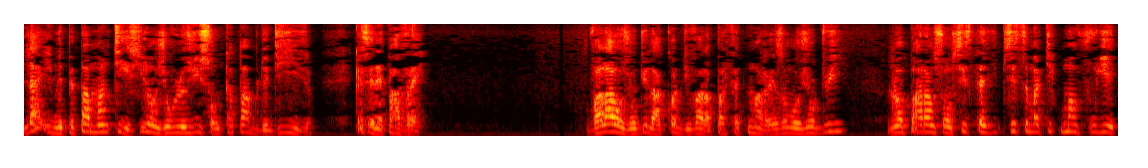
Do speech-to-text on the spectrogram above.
là, il ne peut pas mentir. Sinon, dis, ils sont capables de dire que ce n'est pas vrai. Voilà, aujourd'hui, la Côte d'Ivoire a parfaitement raison. Aujourd'hui, nos parents sont systé- systématiquement fouillés.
